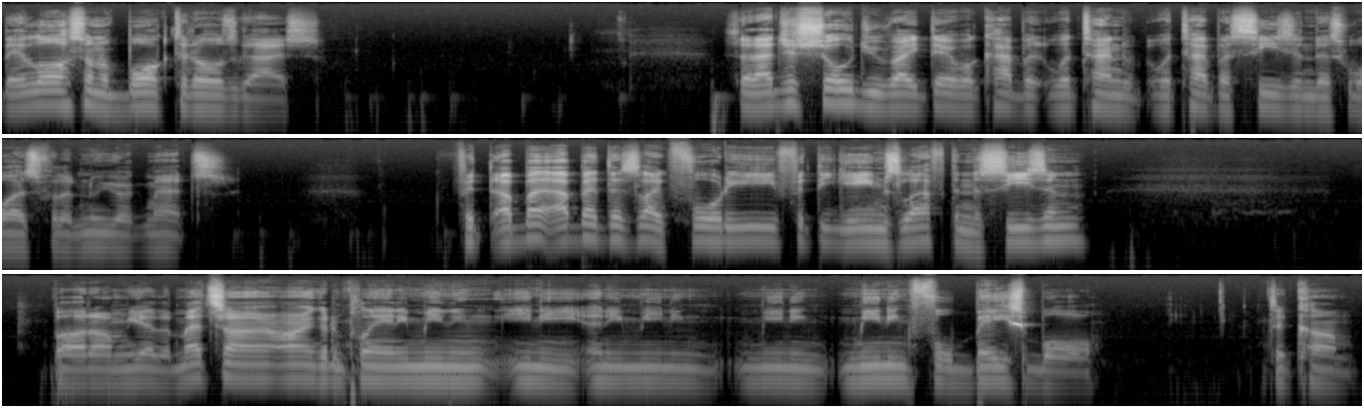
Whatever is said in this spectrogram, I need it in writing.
They lost on a balk to those guys. So that just showed you right there what type of what type what type of season this was for the New York Mets. I bet I bet there's like 40, 50 games left in the season. But um, yeah, the Mets aren't, aren't going to play any meaning any any meaning meaning meaningful baseball to come.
